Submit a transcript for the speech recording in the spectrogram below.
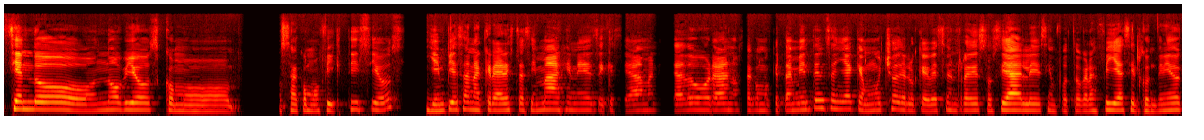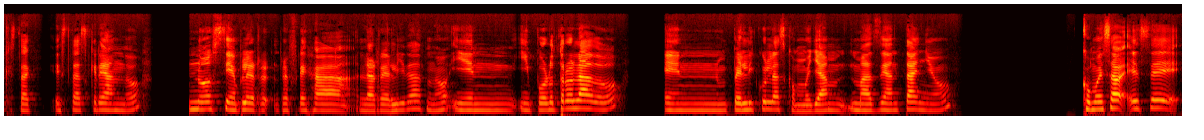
siendo novios como, o sea, como ficticios y empiezan a crear estas imágenes de que se aman y se adoran, o sea, como que también te enseña que mucho de lo que ves en redes sociales en fotografías y el contenido que está, estás creando no siempre re- refleja la realidad, ¿no? Y, en, y por otro lado, en películas como ya más de antaño, como esa, ese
